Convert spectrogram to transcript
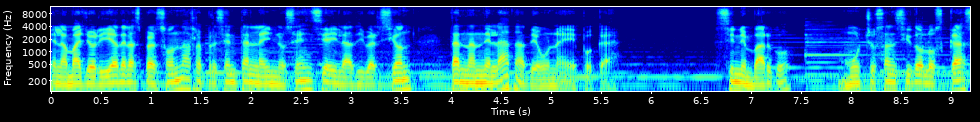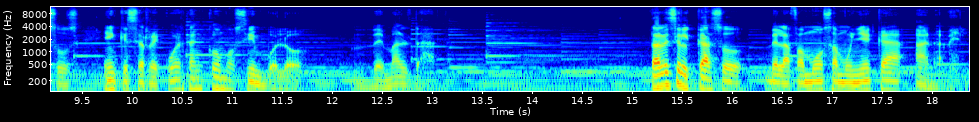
En la mayoría de las personas representan la inocencia y la diversión tan anhelada de una época. Sin embargo, muchos han sido los casos en que se recuerdan como símbolo de maldad. Tal es el caso de la famosa muñeca Annabel.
